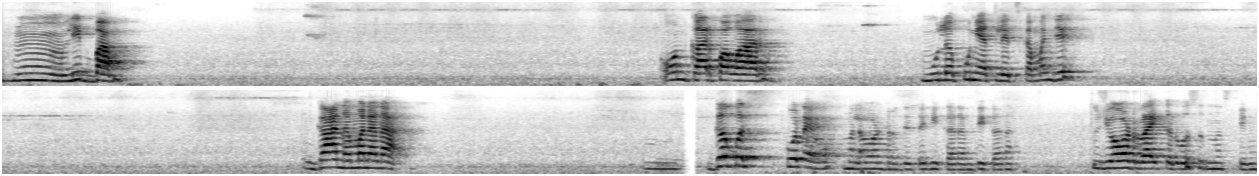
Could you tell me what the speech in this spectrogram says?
हम्म लिप बाम ओंकार पवार मुलं पुण्यातलेच का? म्हणजे? गाणं म्हणा ना. गबस कोण आहे हो? मला ऑर्डर देते. हे करा ते करा. तुझी ऑर्डर ऐकत बसत नसते मी.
